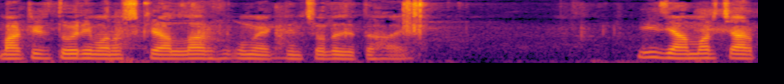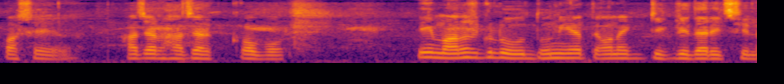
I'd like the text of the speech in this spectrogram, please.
মাটির তৈরি মানুষকে আল্লাহর হুকুমে একদিন চলে যেতে হয়। এই যে আমার চারপাশে হাজার হাজার কবর, এই মানুষগুলো দুনিয়াতে অনেক ডিগ্রিদারি ছিল,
